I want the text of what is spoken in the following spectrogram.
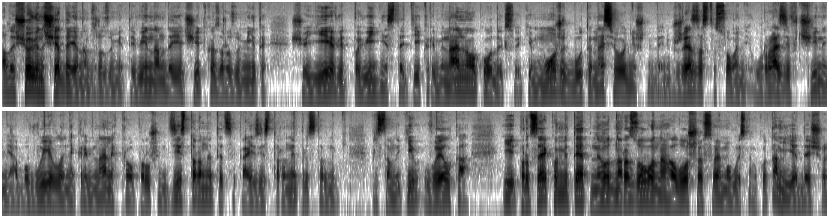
Але що він ще дає нам зрозуміти? Він нам дає чітко зрозуміти, що є відповідні статті Кримінального кодексу, які можуть бути на сьогоднішній день вже застосовані у разі вчинення або виявлення кримінальних правопорушень зі сторони ТЦК і зі сторони представників, ВЛК. І про це комітет неодноразово наголошує в своєму висновку. Там є дещо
